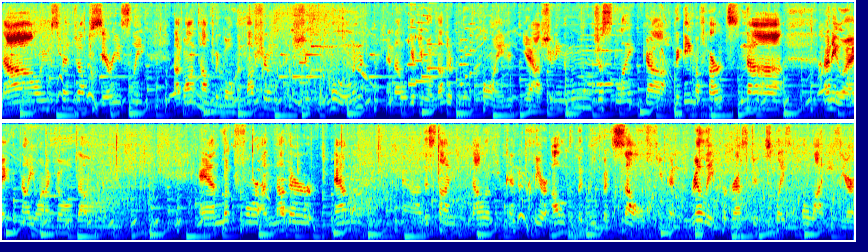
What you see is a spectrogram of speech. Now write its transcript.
Now you spin jump, seriously. Now go on top of the golden mushroom and shoot the moon, and that'll give you another blue coin. Yeah, shooting the moon just like uh, the game of hearts? Nah! Anyway, now you want to go down and look for another M. Uh, this time, now that you can clear out the goop itself, you can really progress through this place a whole lot easier.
